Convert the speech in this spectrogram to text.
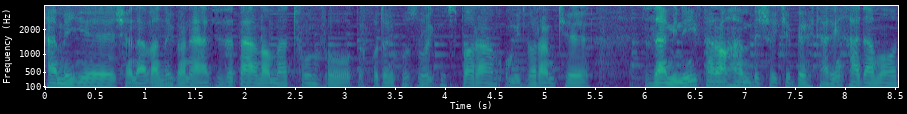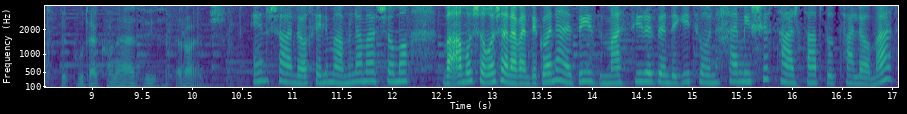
همه شنوندگان عزیز برنامهتون رو به خدای بزرگ میسپارم. امیدوارم که زمینه فراهم بشه که بهترین خدمات به کودکان عزیز ارائه بشه. انشالله خیلی ممنونم از شما. و اما شما شنوندگان عزیز مسیر زندگیتون همیشه سرسبز و سلامت.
